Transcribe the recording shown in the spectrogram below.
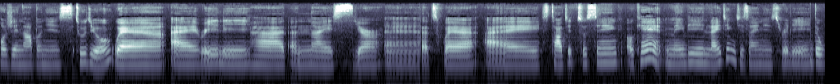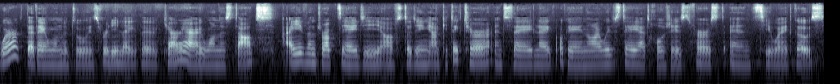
Roger Narboni's studio where I really had a nice year. And that's where I started to think okay maybe lighting design is really the work that I want to do. It's really like the career I want to start. I even dropped the idea of studying architecture and say like okay no I will stay at Roger's first and see where it goes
